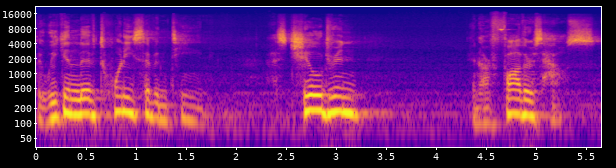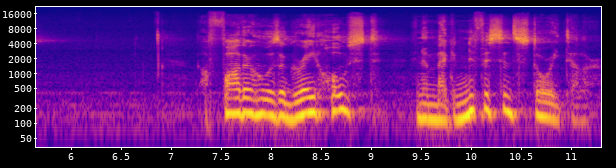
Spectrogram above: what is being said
that we can live 2017 as children in our Father's house. a father who is a great host and a magnificent storyteller.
